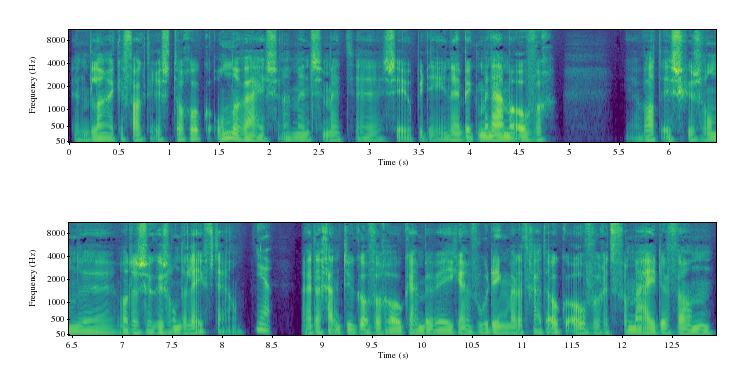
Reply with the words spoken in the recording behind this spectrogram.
een belangrijke factor is toch ook onderwijs aan mensen met eh, COPD. En dan heb ik met name over ja, wat, is gezonde, wat is een gezonde leefstijl. Ja. Eh, dat gaat natuurlijk over roken en bewegen en voeding, maar dat gaat ook over het vermijden van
